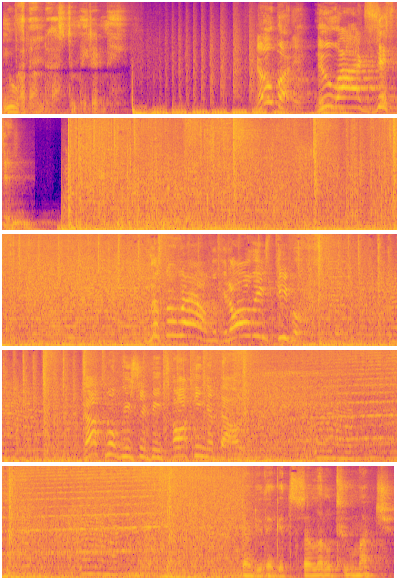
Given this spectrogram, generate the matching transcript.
You had underestimated me. Nobody knew I existed! Look around, look at all these people! That's what we should be talking about. Don't you think it's a little too much?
